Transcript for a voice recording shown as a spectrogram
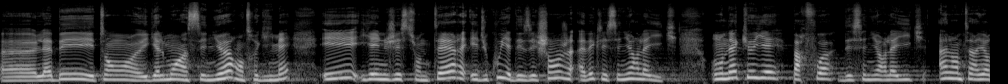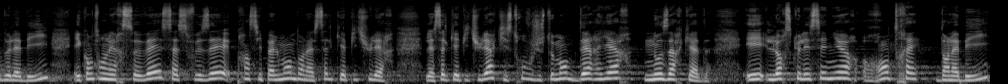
l'abbé étant également un seigneur entre guillemets, et il y a une gestion de terre et du coup il y a des échanges avec les seigneurs laïcs. On accueillait parfois des seigneurs laïcs à l'intérieur de l'abbaye et quand on les recevait, ça se faisait principalement dans la salle capitulaire. La salle capitulaire qui se trouve justement derrière nos arcades. Et lorsque les seigneurs rentraient dans l'abbaye,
